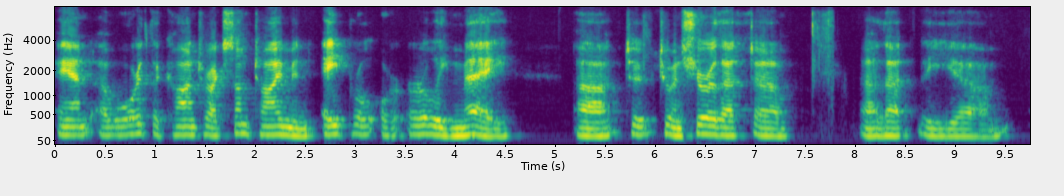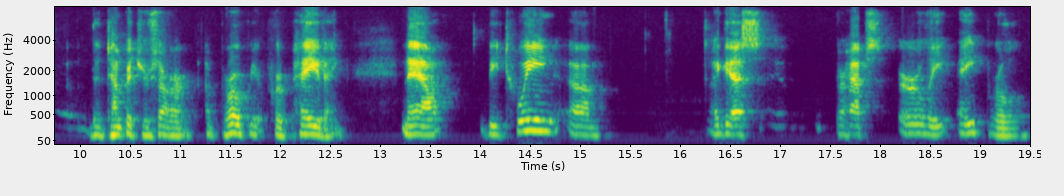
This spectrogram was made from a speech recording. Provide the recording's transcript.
and award the contract sometime in April or early May uh, to, to ensure that, uh, uh, that the, um, the temperatures are appropriate for paving. Now, between, um, I guess, perhaps early April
